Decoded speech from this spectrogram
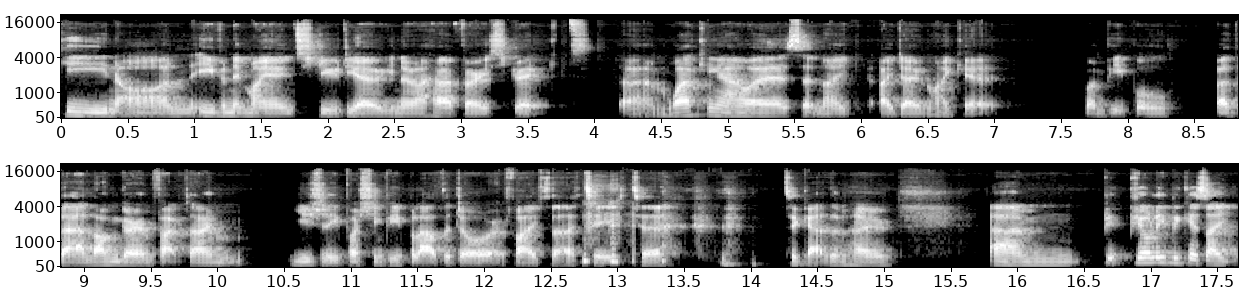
keen on, even in my own studio. You know, I have very strict um, working hours, and I I don't like it when people are there longer. In fact, I'm usually pushing people out the door at five thirty to to get them home um, purely because I,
